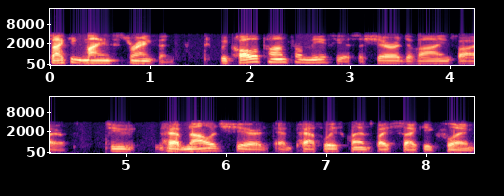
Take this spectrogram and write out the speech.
psychic mind strengthened. We call upon Prometheus to share a divine fire, to have knowledge shared and pathways cleansed by psychic flame.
